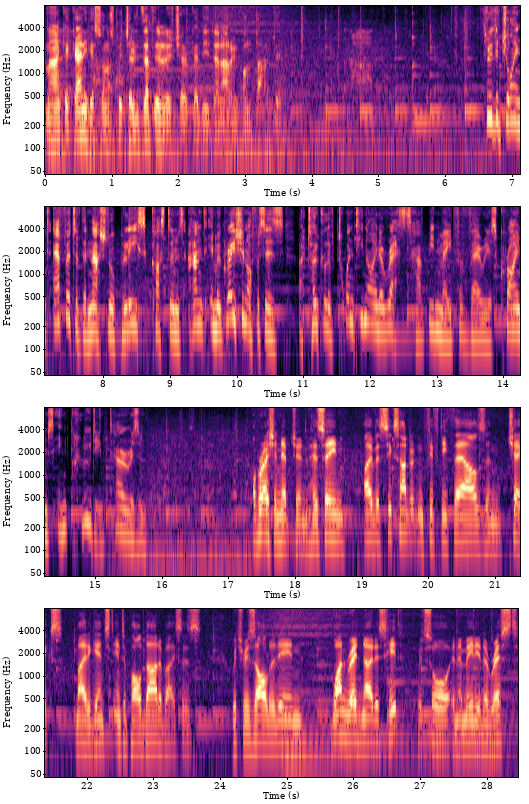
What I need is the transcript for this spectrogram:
ma anche cani che sono specializzati nella ricerca di denaro in contante. Through the joint effort of the National Police, Customs and Immigration officers, a total of 29 arrests have been made for various crimes, including terrorism. Operation Neptune has seen over 650,000 checks made against Interpol databases, which resulted in one red notice hit, which saw an immediate arrest,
